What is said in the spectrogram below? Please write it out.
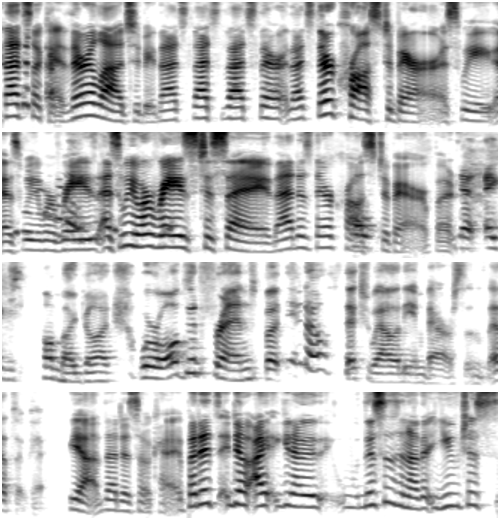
that's okay. They're allowed to be. That's that's that's their that's their cross to bear, as we as we were raised as we were raised to say. That is their cross to bear. But yeah, oh my God, we're all good friends, but you know, sexuality embarrassing. That's okay. Yeah, that is okay. But it's you know, I you know, this is another. You've just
